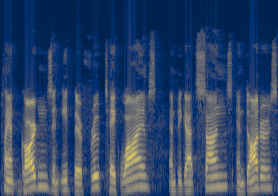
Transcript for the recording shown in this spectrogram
plant gardens and eat their fruit, take wives and begat sons and daughters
